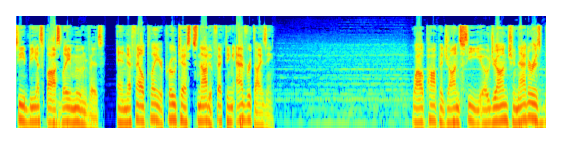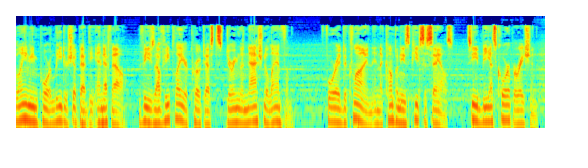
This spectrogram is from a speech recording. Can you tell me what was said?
CBS boss Les Moonves, NFL player protests not affecting advertising. While Papa John's CEO John Schnatter is blaming poor leadership at the NFL, vis-a-vis player protests during the national anthem. For a decline in the company's pizza sales, CBS Corporation.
